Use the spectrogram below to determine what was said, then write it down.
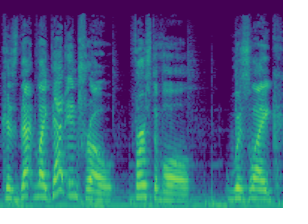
Because that like that intro, first of all, was like.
